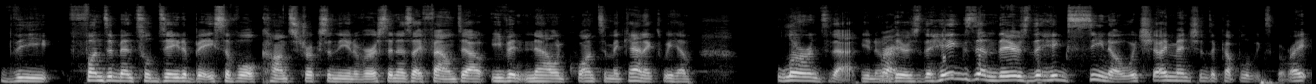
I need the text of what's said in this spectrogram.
the fundamental database of all constructs in the universe and as I found out even now in quantum mechanics we have learned that you know right. there's the higgs and there's the higgsino which i mentioned a couple of weeks ago right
